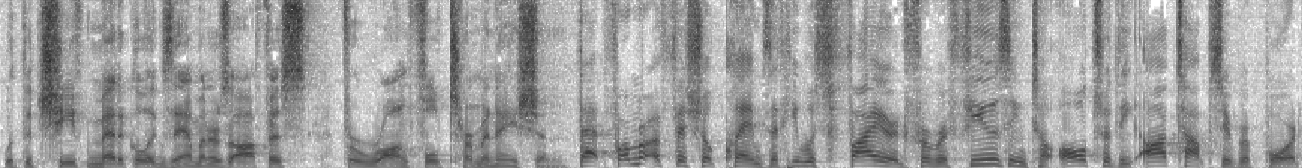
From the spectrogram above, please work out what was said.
with the chief medical examiner's office for wrongful termination. That former official claims that he was fired for refusing to alter the autopsy report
